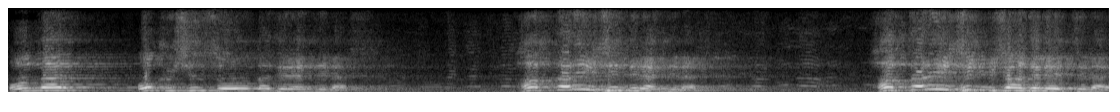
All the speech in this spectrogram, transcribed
Onlar o kışın soğuğunda direndiler. Hakları için direndiler. Hakları için mücadele ettiler.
